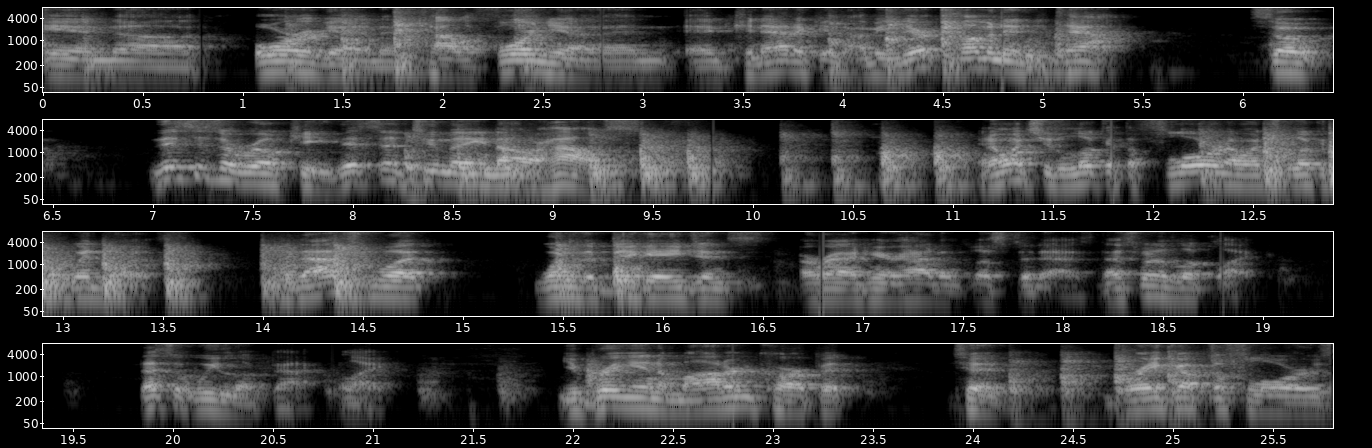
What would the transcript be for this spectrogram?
in uh, Oregon and California and, and Connecticut. I mean, they're coming into town. So this is a real key. This is a $2 million house. And I want you to look at the floor and I want you to look at the windows. And that's what one of the big agents around here had it listed as. That's what it looked like. That's what we looked at like. You bring in a modern carpet to break up the floors.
